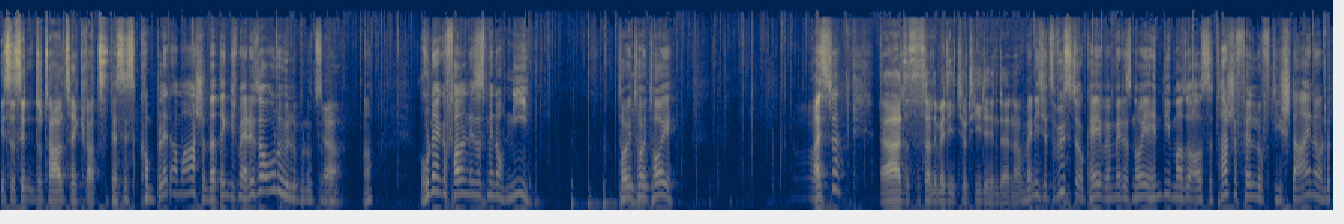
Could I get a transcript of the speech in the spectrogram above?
ist es hinten total zerkratzt. Das ist komplett am Arsch. Und da denke ich mir, hätte ich es auch ohne Hülle benutzen Ja. können. Ne? Runtergefallen ist es mir noch nie. Toi, toi, toi. weißt du? Ja, das ist halt immer die Idiotie dahinter, ne? Und wenn ich jetzt wüsste, okay, wenn mir das neue Handy mal so aus der Tasche fällt auf die Steine und das,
